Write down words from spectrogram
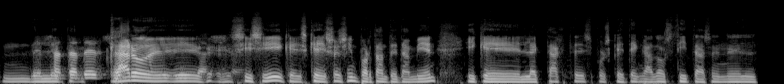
del Santander, claro, eh, bonitas, eh, sí, sí, que es que eso es importante también y que el Lectaxes, pues que tenga dos citas en el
